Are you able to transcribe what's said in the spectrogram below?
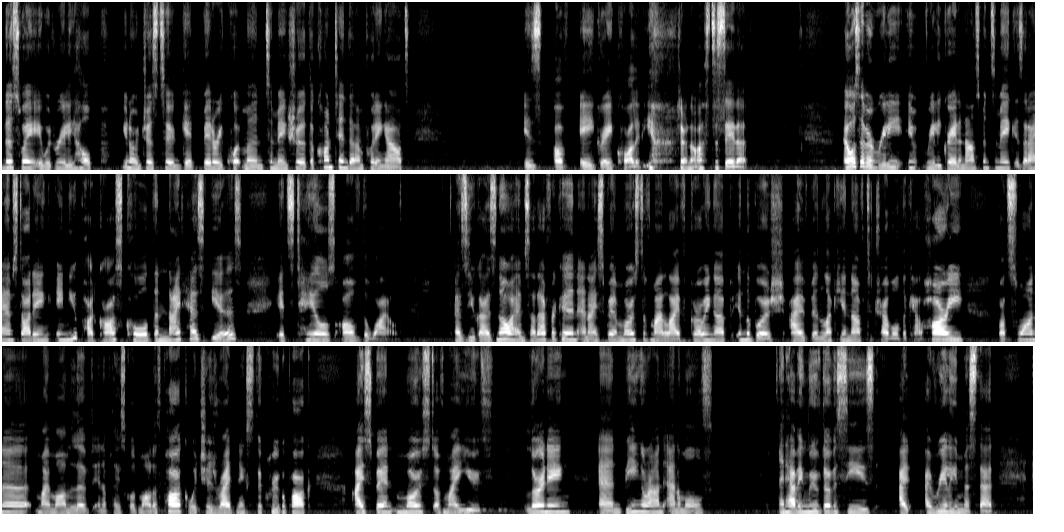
This way, it would really help, you know, just to get better equipment to make sure the content that I'm putting out is of a great quality. I don't know how to say that. I also have a really, really great announcement to make is that I am starting a new podcast called The Night Has Ears. It's Tales of the Wild. As you guys know, I am South African and I spent most of my life growing up in the bush. I've been lucky enough to travel the Kalahari, Botswana. My mom lived in a place called Marloth Park, which is right next to the Kruger Park. I spent most of my youth learning and being around animals. And having moved overseas, I, I really miss that.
